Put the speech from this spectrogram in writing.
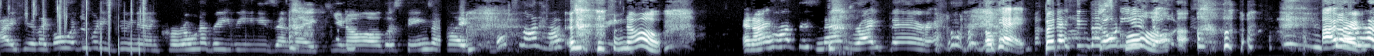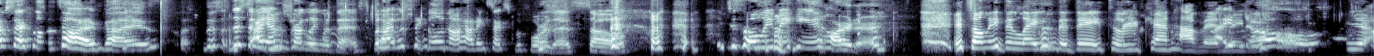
I hear like, oh, everybody's doing it, and Corona babies, and like you know all those things. I'm like, that's not happening. To me. no And I have this man right there. okay but i think that's Don't you- cool don't- i Sorry. want to have sex all the time guys this this i am struggling with this but i was single and not having sex before this so it's just only making it harder it's only delaying the day till you can have it. I maybe. know. Yeah.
